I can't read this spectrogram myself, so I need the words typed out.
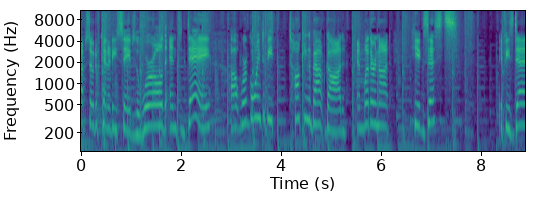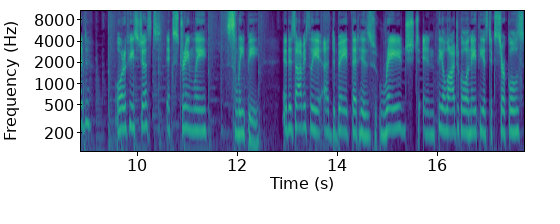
episode of Kennedy Saves the World. And today uh, we're going to be talking about God and whether or not he exists, if he's dead, or if he's just extremely sleepy. It is obviously a debate that has raged in theological and atheistic circles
